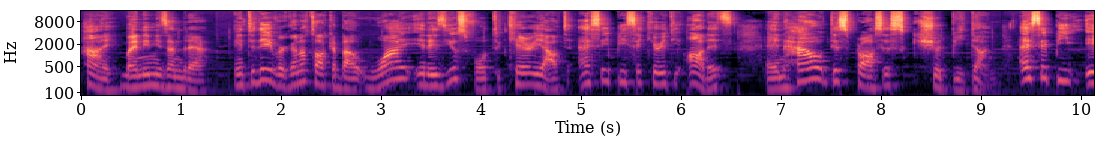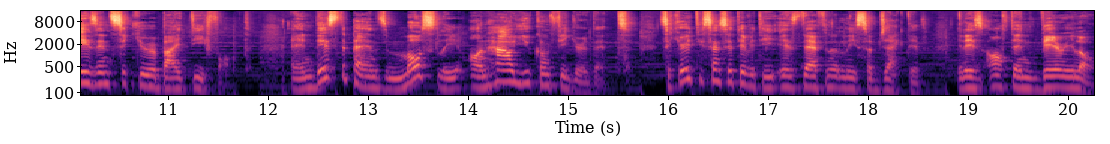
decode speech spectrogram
Hi, my name is Andrea, and today we're going to talk about why it is useful to carry out SAP security audits and how this process should be done. SAP isn't secure by default, and this depends mostly on how you configured it. Security sensitivity is definitely subjective, it is often very low.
